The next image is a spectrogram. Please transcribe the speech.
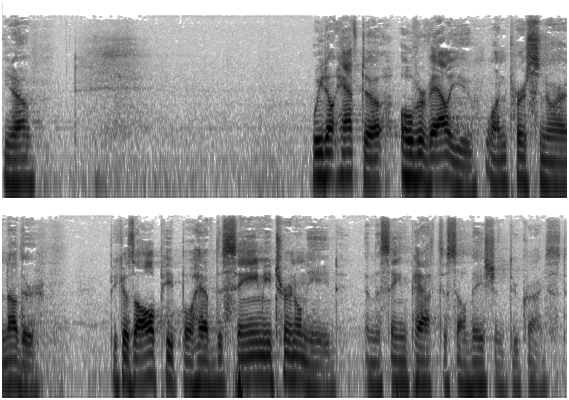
You know, we don't have to overvalue one person or another because all people have the same eternal need and the same path to salvation through Christ.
